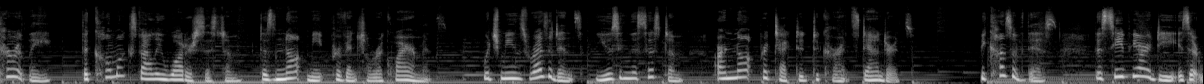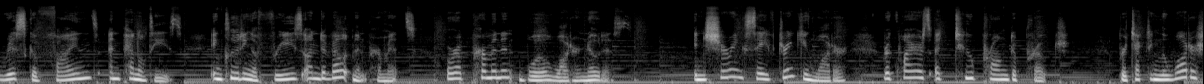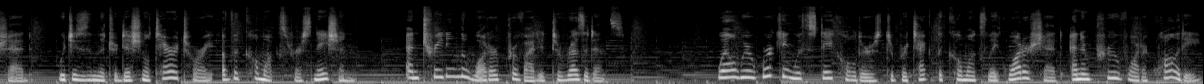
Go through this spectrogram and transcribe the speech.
Currently, the Comox Valley water system does not meet provincial requirements, which means residents using the system are not protected to current standards. Because of this, the CVRD is at risk of fines and penalties, including a freeze on development permits or a permanent boil water notice. Ensuring safe drinking water requires a two pronged approach protecting the watershed, which is in the traditional territory of the Comox First Nation, and treating the water provided to residents. While we're working with stakeholders to protect the Comox Lake watershed and improve water quality,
